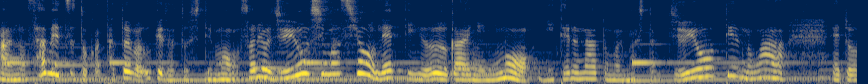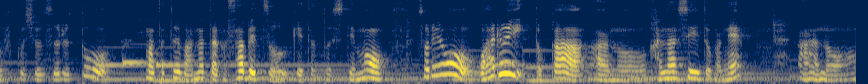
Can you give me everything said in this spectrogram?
あの差別とか例えば受けたとしてもそれを受容しましょうねっていう概念にも似てるなと思いました。受容っていうのは、えーと、復習すると、まあ、例えばあなたが差別を受けたとしてもそれを悪いとかあの悲しいとかねあの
